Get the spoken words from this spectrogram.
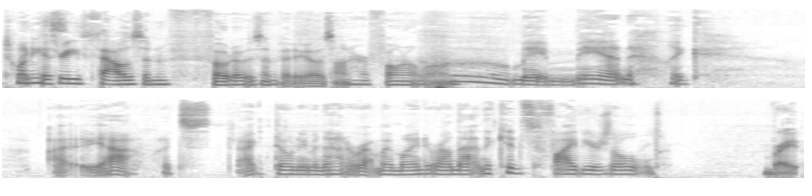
23,000 photos and videos on her phone alone. Ooh, man, man. Like, I, yeah, it's, I don't even know how to wrap my mind around that. And the kid's five years old. Right.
